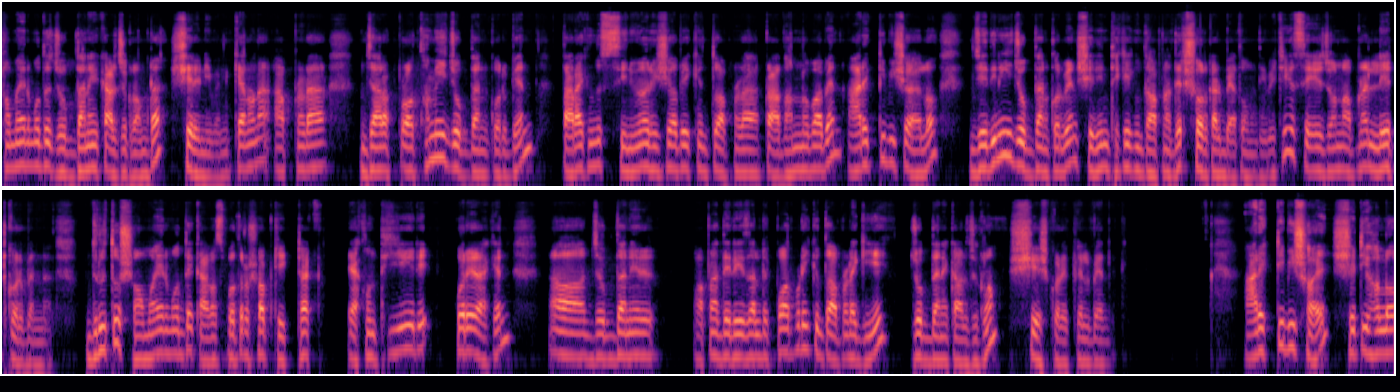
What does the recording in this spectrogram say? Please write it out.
সময়ের মধ্যে যোগদানের কার্যক্রমটা সেরে নেবেন। কেননা আপনারা যারা প্রথমেই যোগদান করবেন, তারা কিন্তু সিনিয়র হিসাবে কিন্তু আপনারা প্রাধান্য পাবেন। আরেকটি বিষয় হলো, যেদিনই যোগদান করবেন, সেদিন থেকে কিন্তু আপনাদের সরকার বেতন দিবে, ঠিক আছে? এই জন্য আপনারা লেট করবেন না। দ্রুত সময়ের মধ্যে কাগজপত্র সব ঠিকঠাক এখন থেকে করে রাখেন। যোগদানের আপনাদের রেজাল্টের পরপরই কিন্তু আপনারা গিয়ে যোগদানের কার্যক্রম শেষ করে ফেলবেন। আরেকটি বিষয়, সেটি হলো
